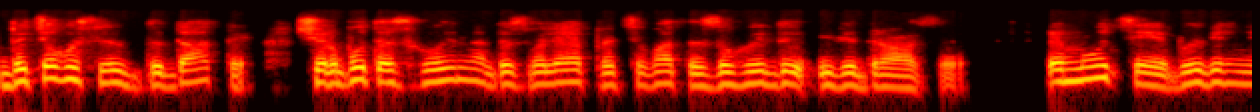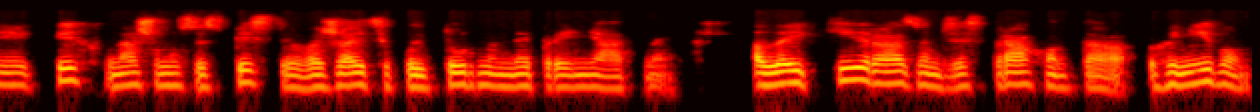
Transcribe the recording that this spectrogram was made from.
до цього слід додати, що робота з глиною дозволяє працювати з огидою і відразою, емоції, вивільнення яких в нашому суспільстві вважаються культурно неприйнятними, але які разом зі страхом та гнівом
